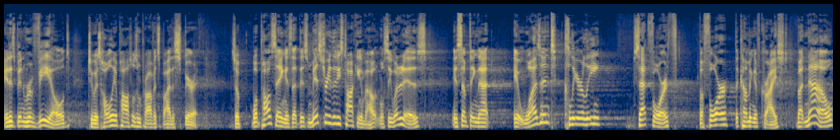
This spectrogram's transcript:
it has been revealed to his holy apostles and prophets by the Spirit. So, what Paul's saying is that this mystery that he's talking about, we'll see what it is, is something that it wasn't clearly set forth before the coming of Christ, but now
